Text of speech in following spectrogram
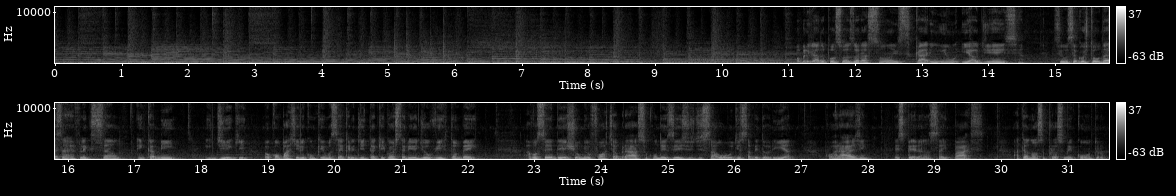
Obrigado por suas orações, carinho e audiência. Se você gostou dessa reflexão, encaminhe, indique ou compartilhe com quem você acredita que gostaria de ouvir também. A você deixo o meu forte abraço com desejos de saúde sabedoria, coragem, esperança e paz. Até o nosso próximo encontro.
